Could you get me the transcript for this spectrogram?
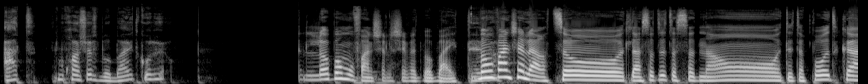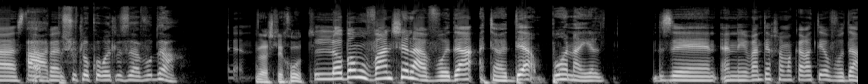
את? היית מוכנה לשבת בבית כל היום? לא במובן של לשבת בבית, אלא? במובן של להרצות, לעשות את הסדנאות, את הפודקאסט, אה, אבל את פשוט לא קוראת לזה עבודה. זה השליחות. לא במובן של העבודה, אתה יודע, בואנה, יל... זה, אני הבנתי עכשיו מה קראתי עבודה.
